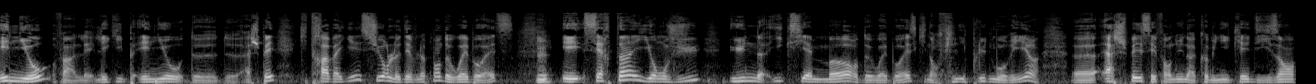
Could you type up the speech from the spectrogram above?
Enio, enfin l'équipe Enio de, de HP, qui travaillait sur le développement de WebOS. Mm. Et certains y ont vu une xème mort de WebOS qui n'en finit plus de mourir. Euh, HP s'est fendu d'un communiqué disant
